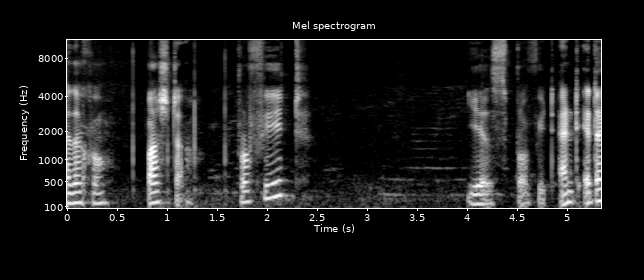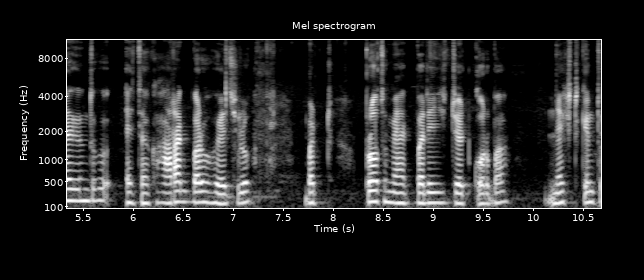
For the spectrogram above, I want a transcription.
এ দেখো, পাঁচটা প্রফিট ইয়েস প্রফিট অ্যান্ড এটা কিন্তু দেখো আর একবার হয়েছিল বাট প্রথমে একবারই ট্রেড করবা। নেক্সট কিন্তু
